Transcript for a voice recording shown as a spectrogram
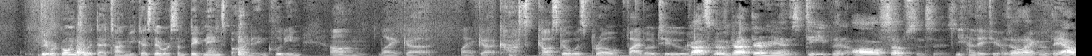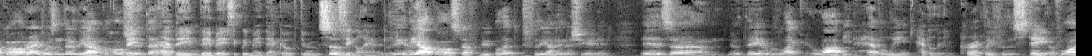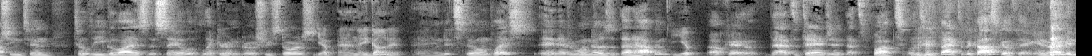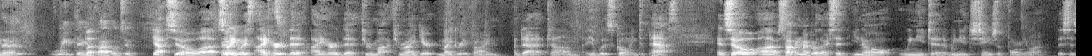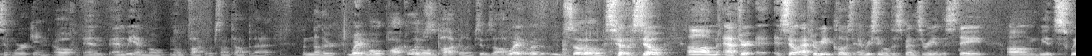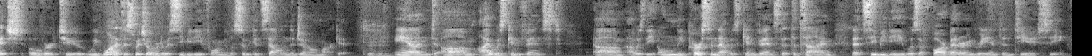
they were going to at that time because there were some big names behind it, including um, like uh, like uh, Cos- Costco was pro 502. Costco's got their hands deep in all substances. Yeah, they do. Is that like with the alcohol, right? Wasn't there the alcohol They, shit that yeah, happened? they they basically made that go through So single handedly. The, the alcohol stuff for people that for the uninitiated is um, they like lobbied heavily, heavily. correctly for the state of Washington to legalize the sale of liquor in grocery stores, Yep, and they got it. and it's still in place, and everyone knows that that happened. Yep. Okay, that's a tangent. That's fucked. Let's get back to the Costco thing, and I mean the weed thing. But- Five hundred two. Yeah. So uh, so anyways, I heard that I heard that through my through my my grapevine that um, it was going to pass, and so uh, I was talking to my brother. I said, you know, we need to we need to change the formula. This isn't working. Oh, and and we had mold, mold apocalypse on top of that. Another Wait, mold apocalypse. mold apocalypse. It was awful. Wait, so So so um, after so after we had closed every single dispensary in the state, um, we had switched over to we wanted to switch over to a CBD formula so we could sell in the general market, and um, I was convinced. Um, I was the only person that was convinced at the time that CBD was a far better ingredient than THC.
